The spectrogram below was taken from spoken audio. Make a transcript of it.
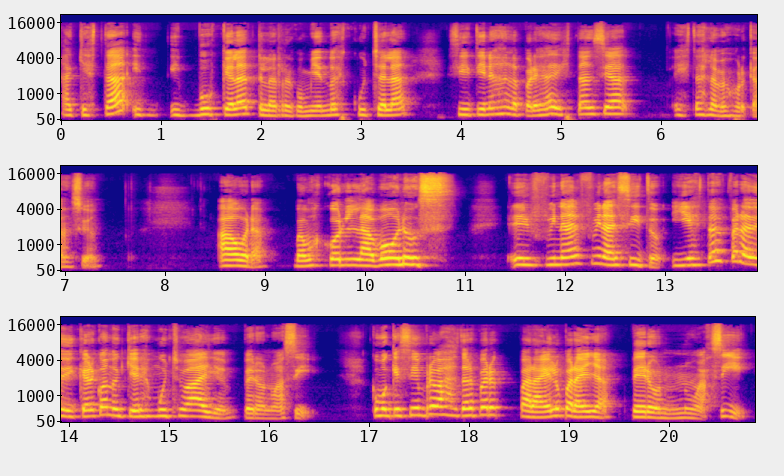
aquí está y, y búsquela, te la recomiendo, escúchala. Si tienes a la pareja a distancia, esta es la mejor canción. Ahora, vamos con la bonus. El final finalcito. Y esta es para dedicar cuando quieres mucho a alguien, pero no así. Como que siempre vas a estar para él o para ella, pero no así.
